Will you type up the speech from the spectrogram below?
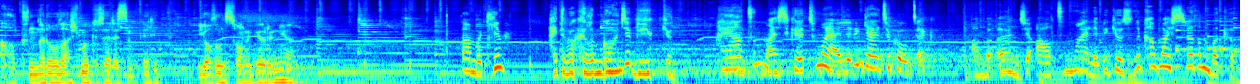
Altınlara ulaşmak üzeresin Ferit. Yolun sonu görünüyor. Ben bakayım. Hadi bakalım Gonca büyük gün. Hayatın aşkıyla tüm hayallerin gerçek olacak. Ama önce altınlarla bir gözünü kamaştıralım bakalım.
